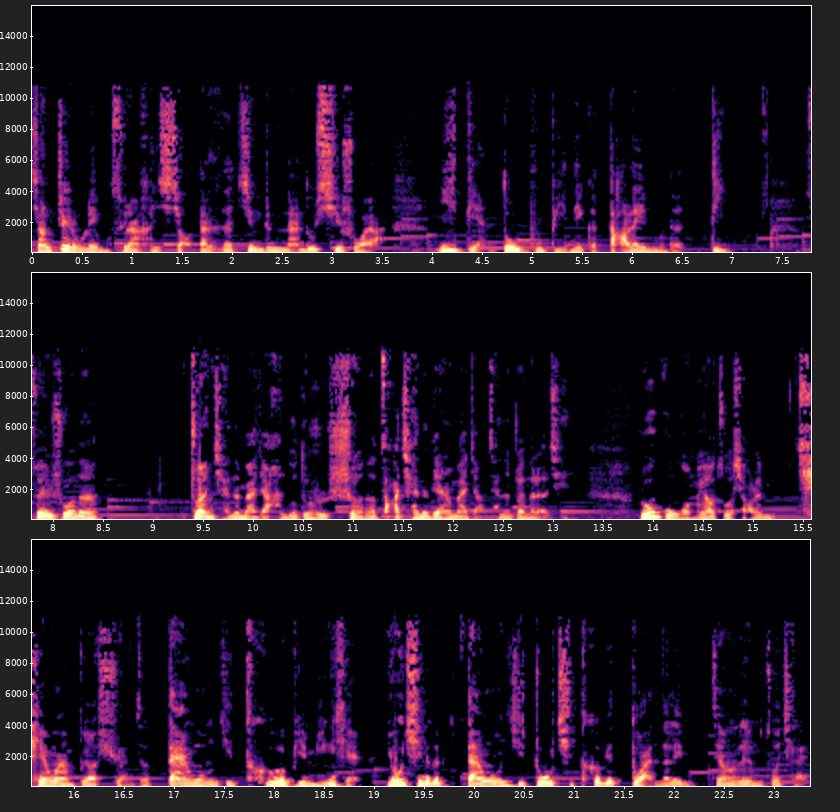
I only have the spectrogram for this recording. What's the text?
像这种类目虽然很小，但是它竞争难度系数呀，一点都不比那个大类目的低。所以说呢，赚钱的卖家很多都是舍得砸钱的电商卖家才能赚得了钱。如果我们要做小类目，千万不要选择淡旺季特别明显。尤其那个淡旺季周期特别短的类目，这样的类目做起来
